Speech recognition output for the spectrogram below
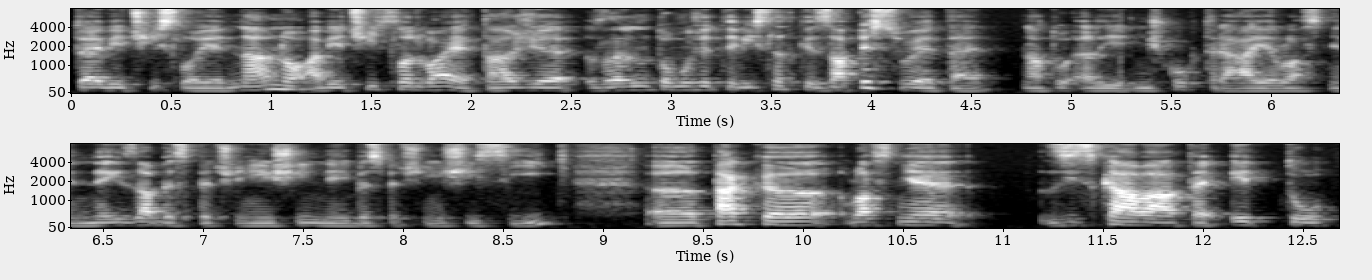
To je věc číslo jedna. No a věc číslo dva je ta, že vzhledem k tomu, že ty výsledky zapisujete na tu L1, která je vlastně nejzabezpečenější, nejbezpečnější síť, eh, tak eh, vlastně získáváte i tu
